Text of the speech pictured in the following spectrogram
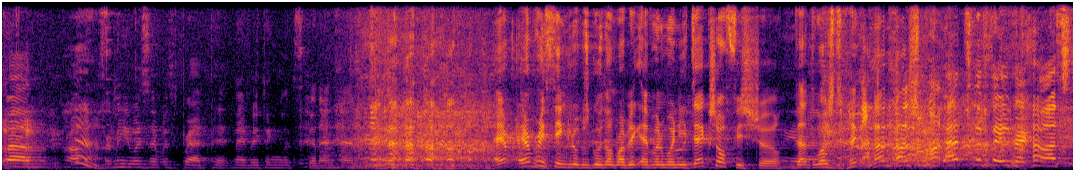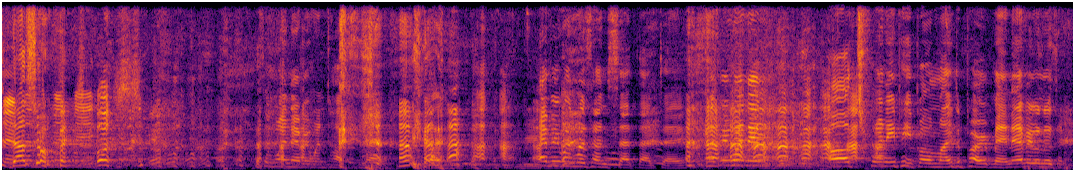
Well, the problem for me was it was Brad Pitt and everything looks good on him. Everything looks good on Brad Pitt, even when he takes off his shirt. That was. The, that's what. That's the favorite costume. That's your movie. costume. It's the one everyone talks about. everyone was on set that day. Everyone in all 20 people in my department, everyone was like,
